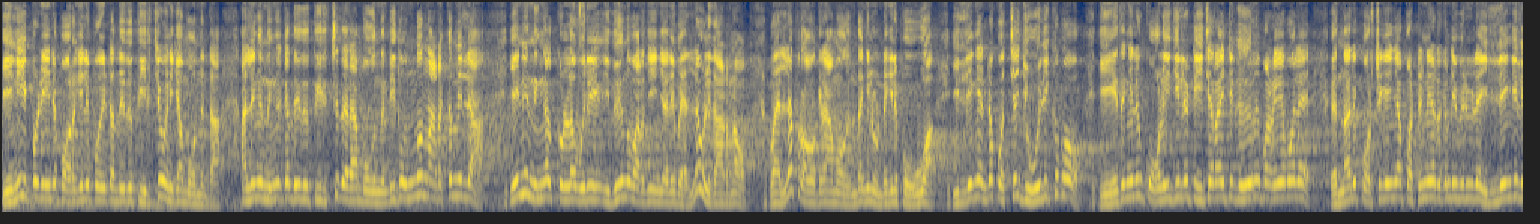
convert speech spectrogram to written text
ഇനി ഇപ്പോഴും ഇതിന്റെ പുറകിൽ പോയിട്ട് എന്ത് ഇത് തിരിച്ചു മേടിക്കാൻ പോകുന്നുണ്ടോ? അല്ലെങ്കിൽ നിങ്ങൾക്ക് എന്ത് ഇത് തിരിച്ചു തരാൻ പോകുന്നുണ്ട്? ഇതൊന്നും നടക്കുന്നില്ല. ഇനി നിങ്ങൾക്കുള്ള ഒരു ഇത് എന്ന് പറഞ്ഞു കഴിഞ്ഞാൽ വല്ല ഉദ്ഘാടനമോ വല്ല പ്രോഗ്രാമോ എന്തെങ്കിലും ഉണ്ടെങ്കിൽ പോവുക. ഇല്ലെങ്കിൽ എന്റെ കൊച്ചെ ജോലിക്ക് പോ. ഏതെങ്കിലും കോളേജിൽ ടീച്ചറായിട്ട് കയറി പഴയ പോലെ. എന്നാലും കുറച്ച് കഴിഞ്ഞാൽ പട്ടിണി കിടക്കേണ്ടി വരില്ല ഇല്ലെങ്കിൽ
